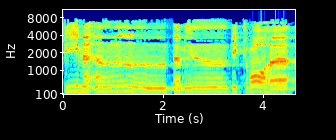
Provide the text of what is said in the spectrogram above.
فِيمَ أَنتَ مِن ذِكْرَاهَا.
